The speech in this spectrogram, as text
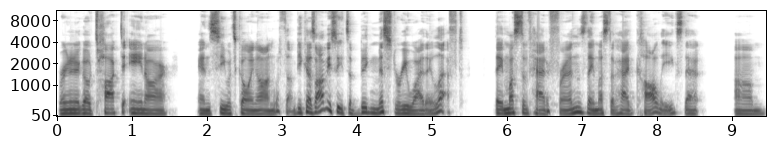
We're gonna go talk to Aenar and see what's going on with them. Because obviously it's a big mystery why they left. They must have had friends, they must have had colleagues that um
